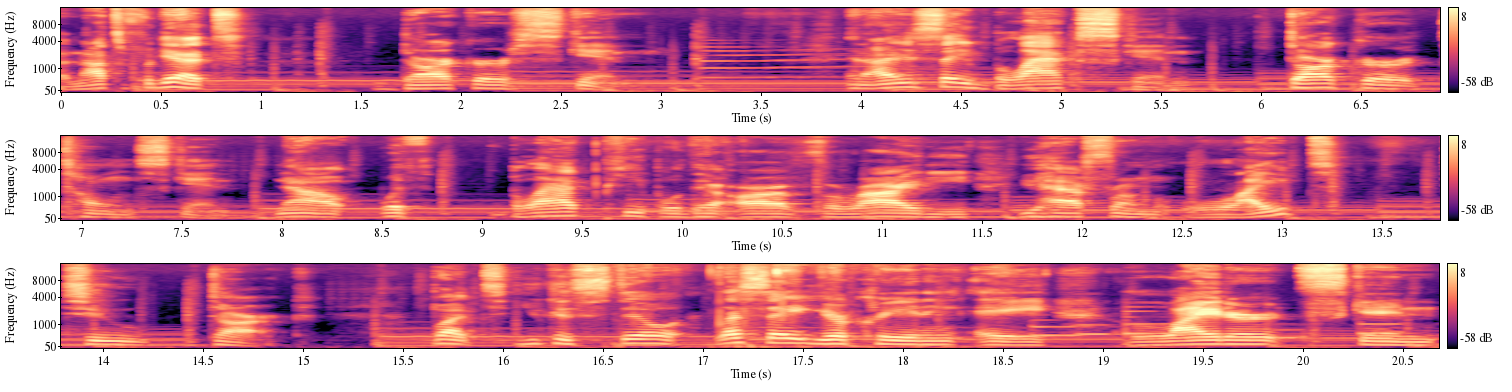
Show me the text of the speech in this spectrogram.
uh, not to forget, darker skin. And I didn't say black skin, darker toned skin. Now with black people, there are variety. You have from light to dark but you can still let's say you're creating a lighter skin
